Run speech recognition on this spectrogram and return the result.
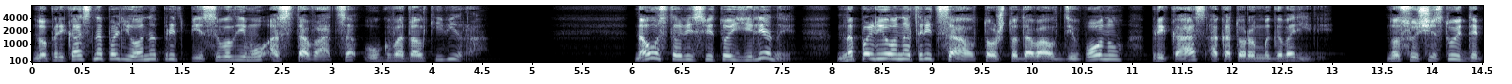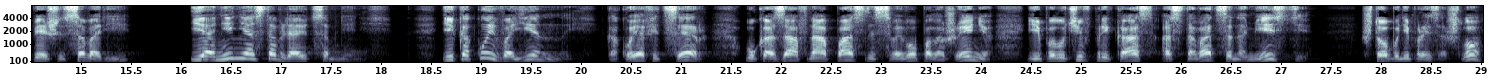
но приказ Наполеона предписывал ему оставаться у Гвадалкивира. На острове Святой Елены Наполеон отрицал то, что давал Дюпону приказ, о котором мы говорили. Но существуют депеши Савари, и они не оставляют сомнений. И какой военный, какой офицер, указав на опасность своего положения и получив приказ оставаться на месте, что бы ни произошло,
